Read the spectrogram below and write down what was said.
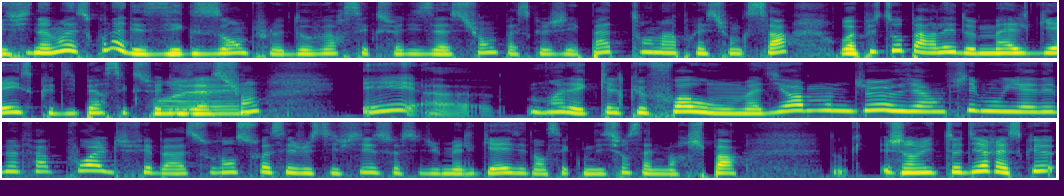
Mais finalement, est-ce qu'on a des exemples d'oversexualisation? Parce que j'ai pas tant l'impression que ça. On va plutôt parler de male gaze que d'hypersexualisation. Et euh, moi, les quelques fois où on m'a dit Oh mon dieu, il y a un film où il y a des meufs à poil, tu fais bah souvent soit c'est justifié, soit c'est du male gaze, et dans ces conditions, ça ne marche pas. Donc j'ai envie de te dire, est-ce que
